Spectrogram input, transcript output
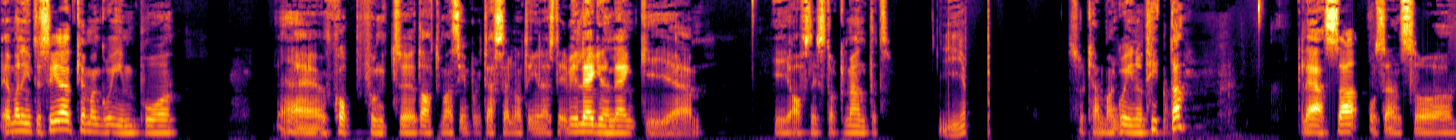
Är man intresserad kan man gå in på eh, shop.datamagasin.se eller någonting i den. Vi lägger en länk i, eh, i avsnittsdokumentet. Japp. Så kan man gå in och titta, läsa och sen så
